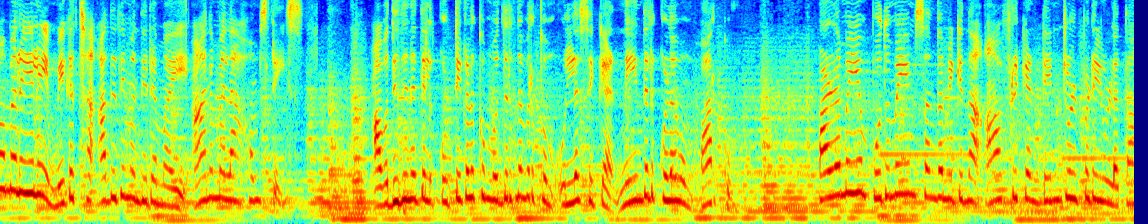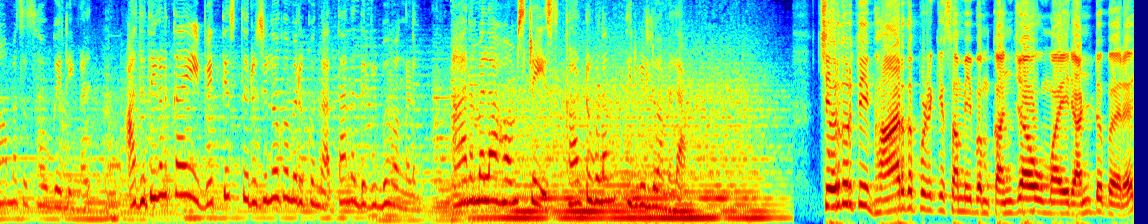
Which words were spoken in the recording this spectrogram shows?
തിരുവല്ലോമലയിലെ മികച്ച അതിഥി മന്ദിരമായി ആനമല ഹോം സ്റ്റേസ്. അവധി ദിനത്തിൽ കുട്ടികൾക്കും മുതിർന്നവർക്കും ഉല്ലസിക്കാൻ നീന്തൽക്കുളവും പാർക്കും. പഴമയും പുതുമയും സംഗമിക്കുന്ന ആഫ്രിക്കൻ ടെന്റ് ഉൾപ്പെടെയുള്ള താമസ സൗകര്യങ്ങൾ. അതിഥികൾക്കായി വ്യത്യസ്ത രുചിലോകമൊരുക്കുന്ന തനത് വിഭവങ്ങളും. ആനമല ഹോം സ്റ്റേസ് കാട്ടുകുളം തിരുവല്ലോമല ചെറുതുരുത്തി ഭാരതപ്പുഴയ്ക്ക് സമീപം കഞ്ചാവുമായി രണ്ടുപേരെ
